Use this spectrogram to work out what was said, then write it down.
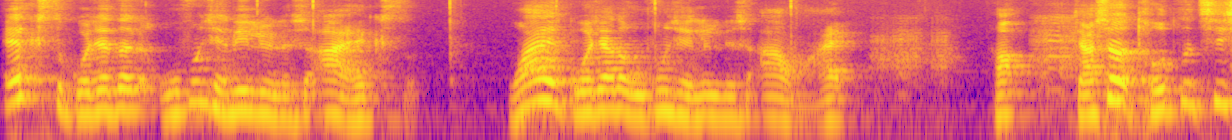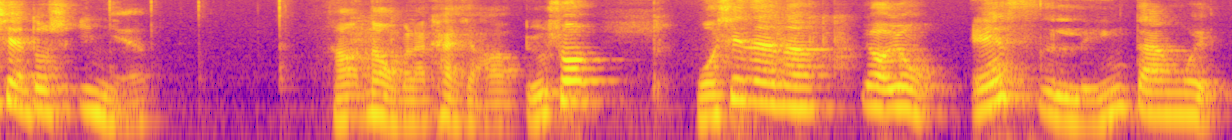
，X 国家的无风险利率呢是 RX，Y 国家的无风险利率是 RY。好，假设投资期限都是一年。好，那我们来看一下啊，比如说我现在呢要用 S 零单位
